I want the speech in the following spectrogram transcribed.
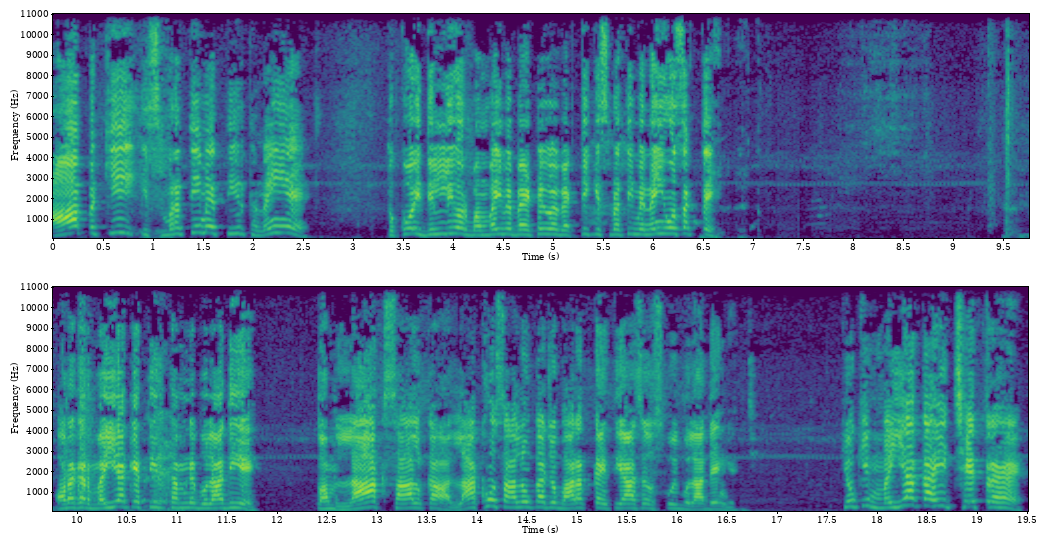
आपकी स्मृति में तीर्थ नहीं है तो कोई दिल्ली और बंबई में बैठे हुए व्यक्ति की स्मृति में नहीं हो सकते। और अगर मैया के तीर्थ हमने बुला दिए तो हम लाख साल का, लाखों सालों का जो भारत का इतिहास है, उसको भी बुला देंगे। क्योंकि मैया का ही क्षेत्र है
